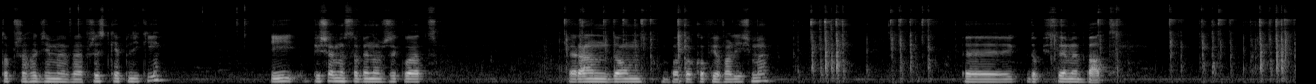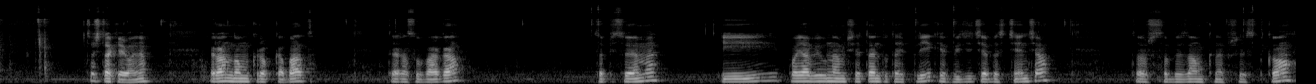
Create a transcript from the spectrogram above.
to przechodzimy we wszystkie pliki i piszemy sobie na przykład random, bo to kopiowaliśmy. Yy, dopisujemy bat. Coś takiego, nie? Random.bat. Teraz uwaga. Zapisujemy. I pojawił nam się ten tutaj plik, jak widzicie, bez cięcia. To już sobie zamknę wszystko.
